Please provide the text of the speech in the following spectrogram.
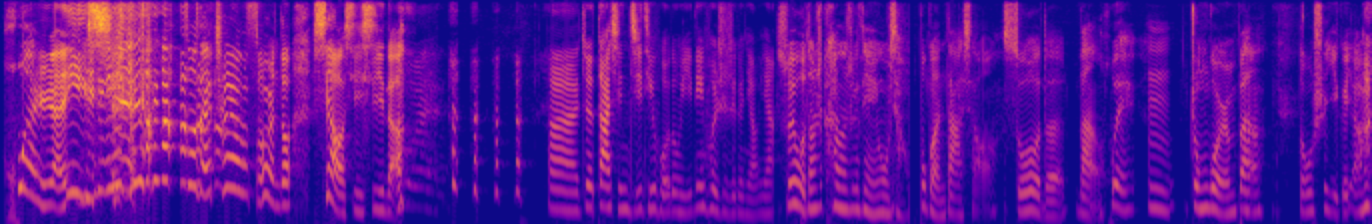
焕然一新，坐在车上的所有人都笑嘻嘻的。啊、这大型集体活动一定会是这个鸟样。所以我当时看到这个电影，我想不管大小，所有的晚会嗯，中国人办都是一个样儿。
